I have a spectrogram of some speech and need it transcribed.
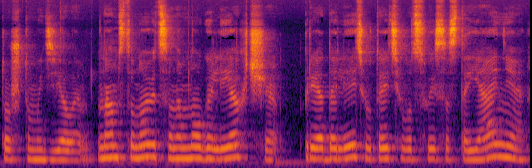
то, что мы делаем, нам становится намного легче преодолеть вот эти вот свои состояния,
